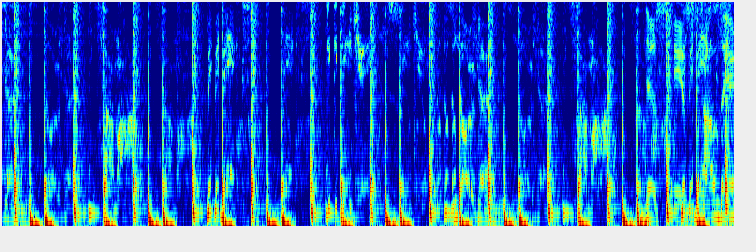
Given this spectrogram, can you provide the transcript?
Summer, Mix, Summer. This is Sunday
